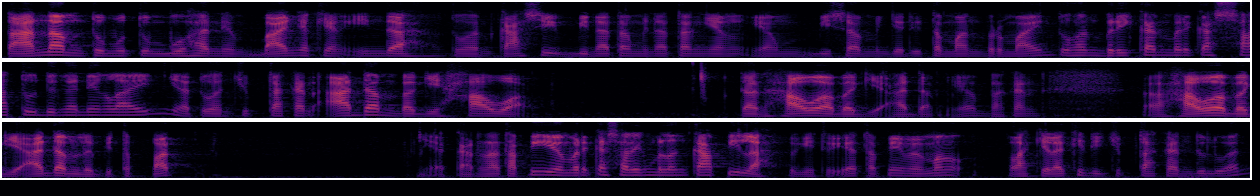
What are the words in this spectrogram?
tanam tumbuh-tumbuhan yang banyak yang indah. Tuhan kasih binatang-binatang yang yang bisa menjadi teman bermain. Tuhan berikan mereka satu dengan yang lainnya. Tuhan ciptakan Adam bagi Hawa dan Hawa bagi Adam ya. Bahkan uh, Hawa bagi Adam lebih tepat ya karena tapi ya mereka saling melengkapi lah begitu ya. Tapi memang laki-laki diciptakan duluan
